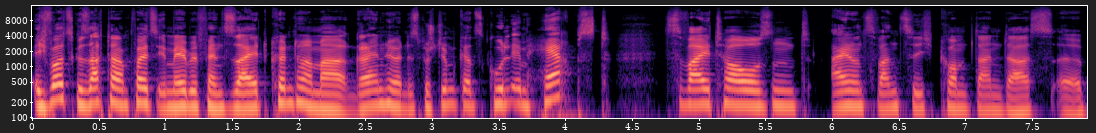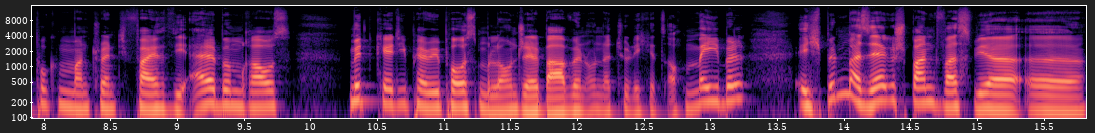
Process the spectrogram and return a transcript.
Ich wollte es gesagt haben, falls ihr Mabel-Fans seid, könnt ihr mal reinhören, ist bestimmt ganz cool. Im Herbst 2021 kommt dann das äh, Pokémon 25 The Album raus mit Katy Perry, Post Malone, Jill Barwin und natürlich jetzt auch Mabel. Ich bin mal sehr gespannt, was wir äh,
